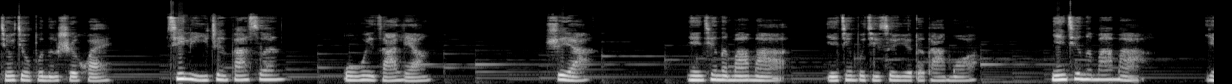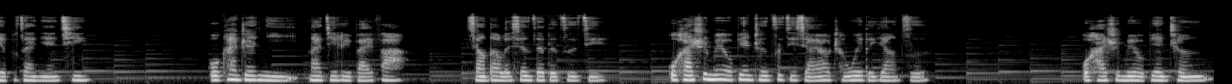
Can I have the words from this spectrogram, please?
久久不能释怀，心里一阵发酸，五味杂粮。是呀，年轻的妈妈也经不起岁月的打磨，年轻的妈妈也不再年轻。我看着你那几缕白发，想到了现在的自己，我还是没有变成自己想要成为的样子，我还是没有变成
